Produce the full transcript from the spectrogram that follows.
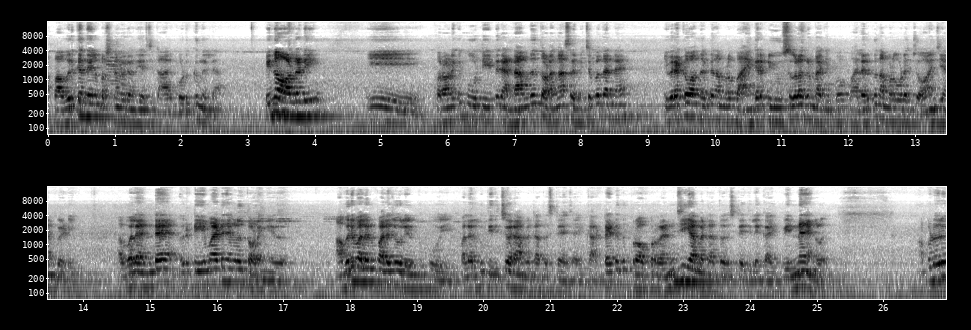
അപ്പോൾ അവർക്ക് എന്തെങ്കിലും പ്രശ്നം വരുമെന്ന് വിചാരിച്ചിട്ട് ആരും കൊടുക്കുന്നില്ല. പിന്നെ ഓൾറെഡി ഈ കൊറോണയ്ക്ക് കൂട്ടിയിട്ട് രണ്ടാമത് തുടങ്ങാൻ ശ്രമിച്ചപ്പോൾ തന്നെ ഇവരൊക്കെ വന്നിട്ട് നമ്മൾ ഭയങ്കര ന്യൂസുകളൊക്കെ ഉണ്ടാക്കിയപ്പോൾ പലർക്കും നമ്മുടെ കൂടെ ജോയിൻ ചെയ്യാൻ പേടി. അതുപോലെ എന്റെ ഒരു ടീമായിട്ട് ഞങ്ങൾ തുടങ്ങിയത്. അവർ പലരും പല ജോലികൾക്ക് പോയി. പലർക്കും തിരിച്ചു വരാൻ പറ്റാത്ത സ്റ്റേജായി കറക്റ്റായിട്ട് ഇത് പ്രോപ്പർ റൺ ചെയ്യാൻ പറ്റാത്ത ഒരു സ്റ്റേജിലേക്കായി പിന്നെ ഞങ്ങൾ. അപ്പോഴൊരു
